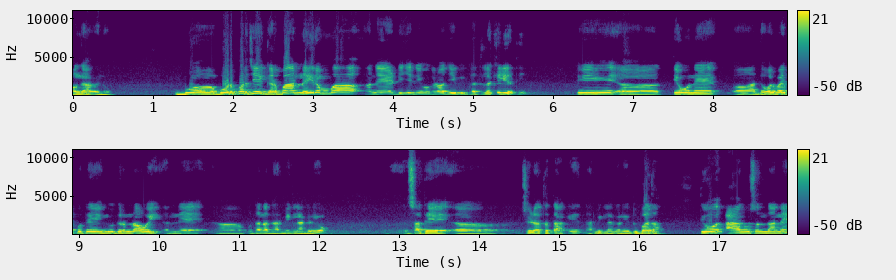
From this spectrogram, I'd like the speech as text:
મંગાવેલો. બોર્ડ પર જે ગરબા નહીં રમવા અને ડીજે નહીં વગાડવા જે વિગત લખેલી હતી, તે તેઓને ધવલભાઈ પોતે હિન્દુ ધર્મના હોય અને પોતાના ધાર્મિક લાગણીઓ સાથે છેડા થતા કે ધાર્મિક લાગણીઓ દુભાતા, તેઓ આ અનુસંધાને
